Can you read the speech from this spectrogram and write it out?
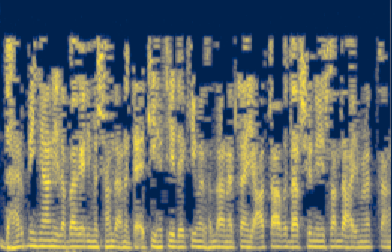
ධර්ම ඥානෙ ලබා ගැනීම සඳහා නැත්නම් ඇති හැටි දැකීම සඳහා නැත්නම් යථාව දර්ශනීය සඳහා එහෙම නැත්නම්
